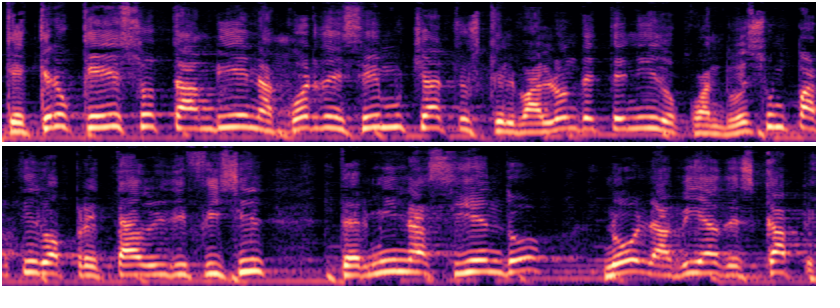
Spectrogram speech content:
Que creo que eso también, acuérdense muchachos, que el balón detenido, cuando es un partido apretado y difícil, termina siendo no la vía de escape.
